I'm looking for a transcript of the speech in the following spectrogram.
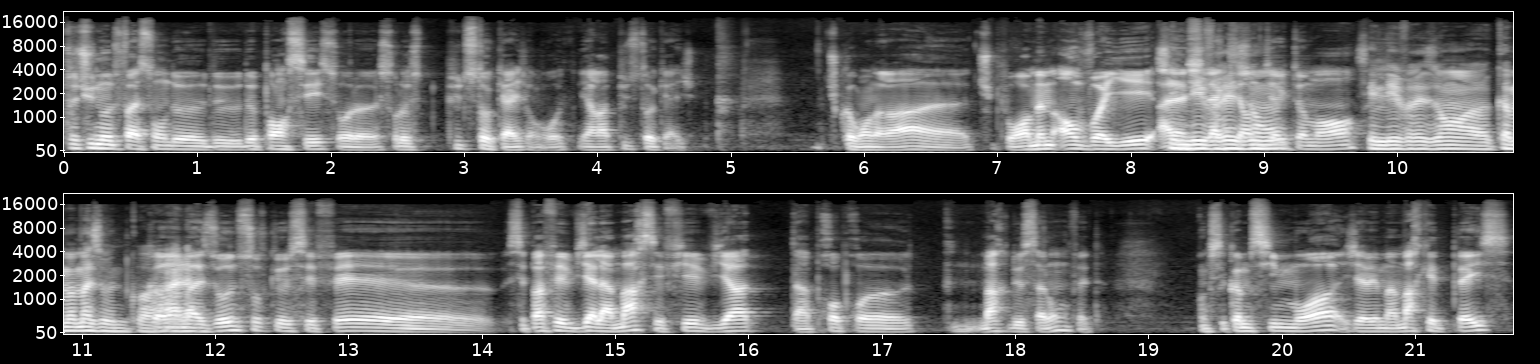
toute une autre façon de, de, penser sur le, sur le plus de stockage en gros. Il n'y aura plus de stockage tu commanderas, euh, tu pourras même envoyer à la, livraison, directement. C'est une livraison euh, comme Amazon, quoi. Comme Amazon, sauf que c'est fait, euh, c'est pas fait via la marque, c'est fait via ta propre marque de salon, en fait. Donc c'est comme si moi, j'avais ma marketplace,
